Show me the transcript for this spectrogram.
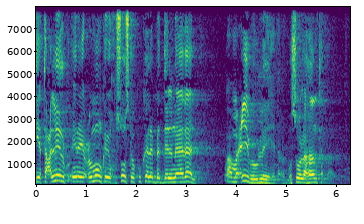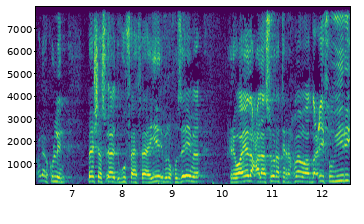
iyo tacliilku inay cumuumka iyo khusuuska ku kala bedelnaadaan waa maciib uu leeyahay usuul ahaanta calaa kullin meeshaasu aad ugu faahfaahiyey ibnu khusayma riwaayada calaa suurati raxmaan waa daciif uu yidhi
